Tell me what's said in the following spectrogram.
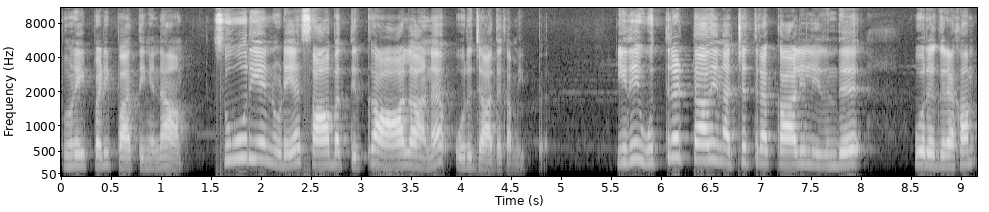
முறைப்படி பார்த்தீங்கன்னா சூரியனுடைய சாபத்திற்கு ஆளான ஒரு ஜாதக அமைப்பு இதை உத்திரட்டாதி நட்சத்திர காலில் இருந்து ஒரு கிரகம்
